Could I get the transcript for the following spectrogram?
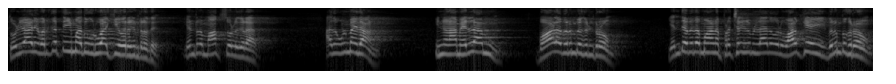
தொழிலாளி வர்க்கத்தையும் அது உருவாக்கி வருகின்றது என்று மார்க்ஸ் சொல்லுகிறார். அது உண்மைதான். இன்னும் நாம் எல்லாம் வாழ விரும்புகின்றோம். எந்த விதமான பிரச்சனையும் இல்லாத ஒரு வாழ்க்கையை விரும்புகிறோம்.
